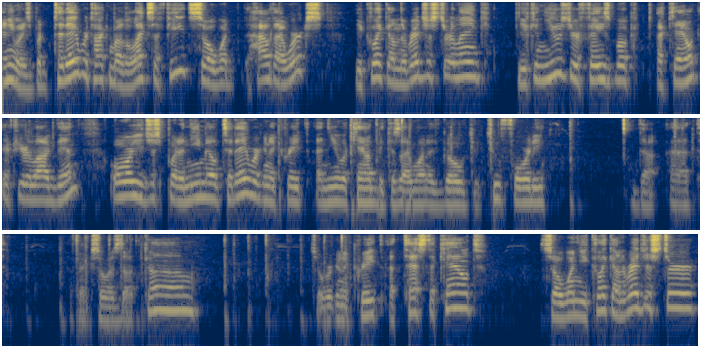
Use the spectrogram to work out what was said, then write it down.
anyways but today we're talking about Alexa feeds. So what how that works you click on the register link you can use your Facebook account if you're logged in or you just put an email. Today we're going to create a new account because I want to go to 240 at fxos.com so we're going to create a test account so when you click on register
